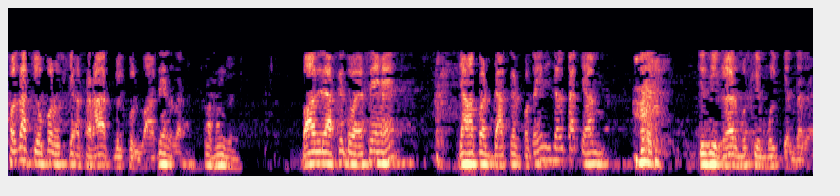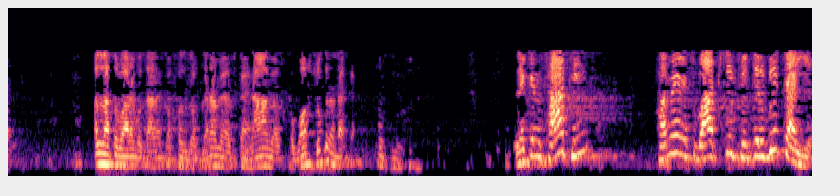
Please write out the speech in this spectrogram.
فضا کے اوپر اس کے اثرات بالکل واضح نظر آتے بعض علاقے تو ایسے ہیں جہاں پر جا کر پتہ ہی نہیں چلتا کہ ہم کسی غیر مسلم ملک کے اندر رہتے اللہ تبارک و تعالیٰ کا فضل و کرم ہے اس کا انعام ہے اس کو بہت شکر ادا کریں لیکن ساتھ ہی ہمیں اس بات کی فکر بھی چاہیے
